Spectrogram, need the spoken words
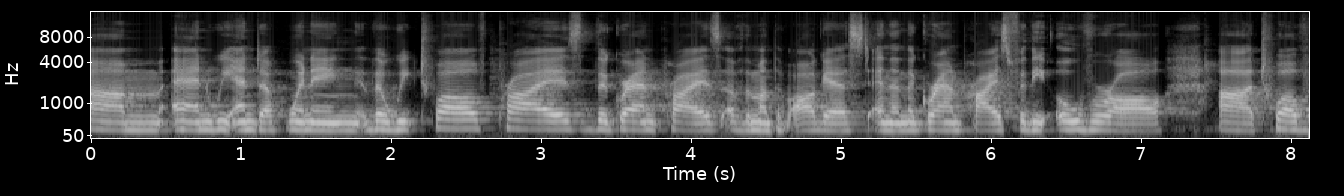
um, and we end up winning the week twelve prize, the grand prize of the month of August, and then the grand prize for the overall uh, twelve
